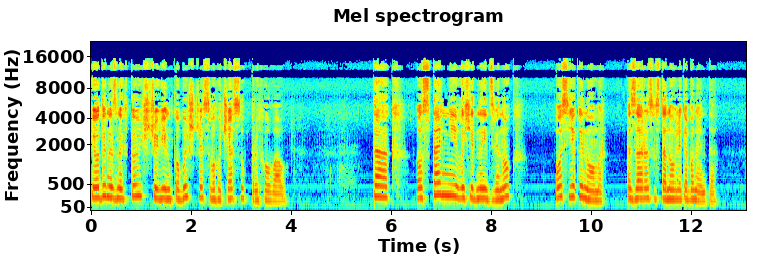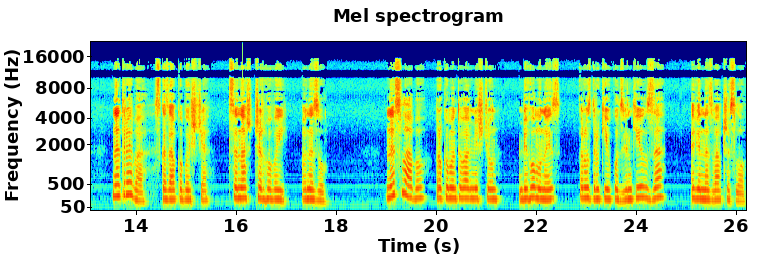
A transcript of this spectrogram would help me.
і один із них той, що він кобище свого часу приховав. Так, останній вихідний дзвінок, ось який номер. Зараз встановлять абонента. Не треба, сказав Кобище, це наш черговий внизу. Не слабо, прокоментував міщун. Бігом униз, роздруківку дзвінків за він назвав число.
